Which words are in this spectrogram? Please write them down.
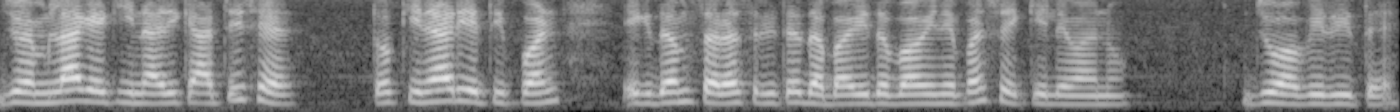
જો એમ લાગે કિનારી કાચી છે, તો કિનારીએથી પણ એકદમ સરસ રીતે દબાવી દબાવીને પણ શેકી લેવાનો. જો આવી રીતે.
